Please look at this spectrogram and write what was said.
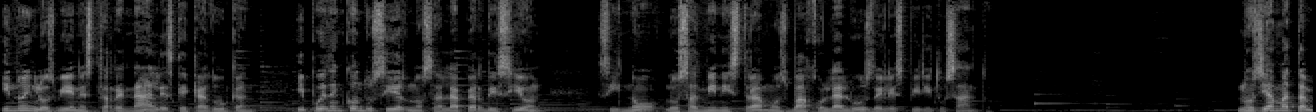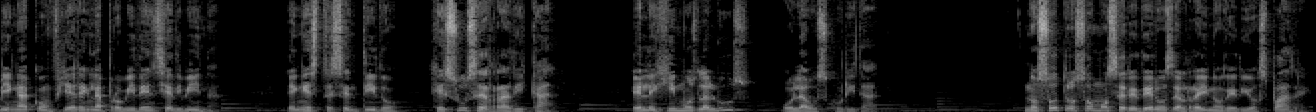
y no en los bienes terrenales que caducan y pueden conducirnos a la perdición si no los administramos bajo la luz del Espíritu Santo. Nos llama también a confiar en la providencia divina. En este sentido, Jesús es radical. Elegimos la luz o la oscuridad. Nosotros somos herederos del reino de Dios Padre.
